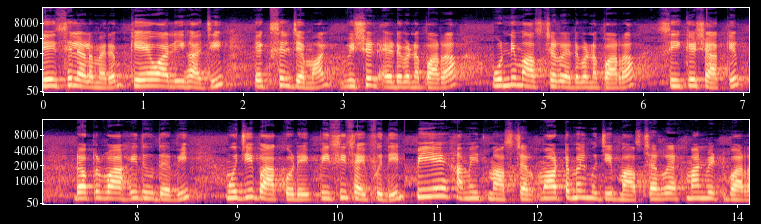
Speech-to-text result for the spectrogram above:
Jaisal Alamaram K O Ali Haji Excel Jamal vision Edavannappara Unni master Edavannappara C K Shakir doctor Wahid Udavi Mujeeb Akode P C Saifuddin P A Hameed master Mottamal Mujeeb master Rahman Vettupara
